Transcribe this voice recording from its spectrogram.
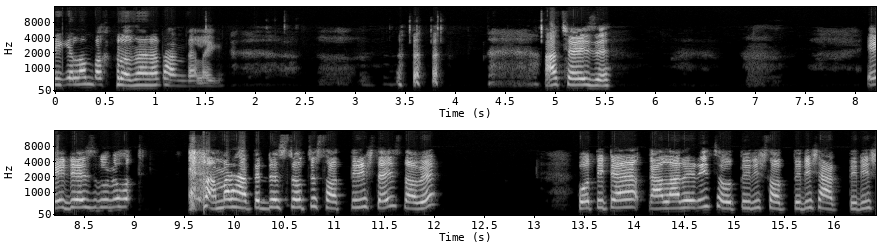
দিকে লম্বা করা যায় না, ঠান্ডা লাগে। আচ্ছা এই যে। এই ড্রেসগুলো আমার হাতের ড্রেসটা হচ্ছে ছত্রিশ সাইজ তবে প্রতিটা কালারেরই চৌত্রিশ ছত্রিশ আটত্রিশ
